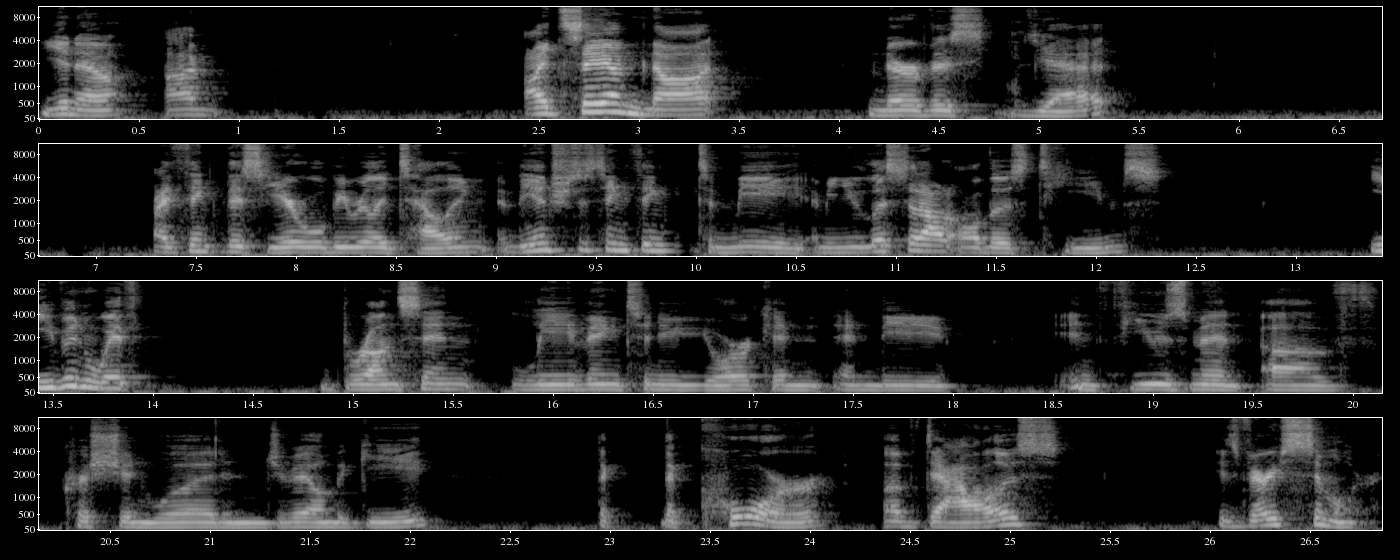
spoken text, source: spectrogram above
you know, I'm. I'd say I'm not nervous yet. I think this year will be really telling. The interesting thing to me, I mean, you listed out all those teams. Even with Brunson leaving to New York and, and the infusement of Christian Wood and JaVale McGee, the, the core of Dallas is very similar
